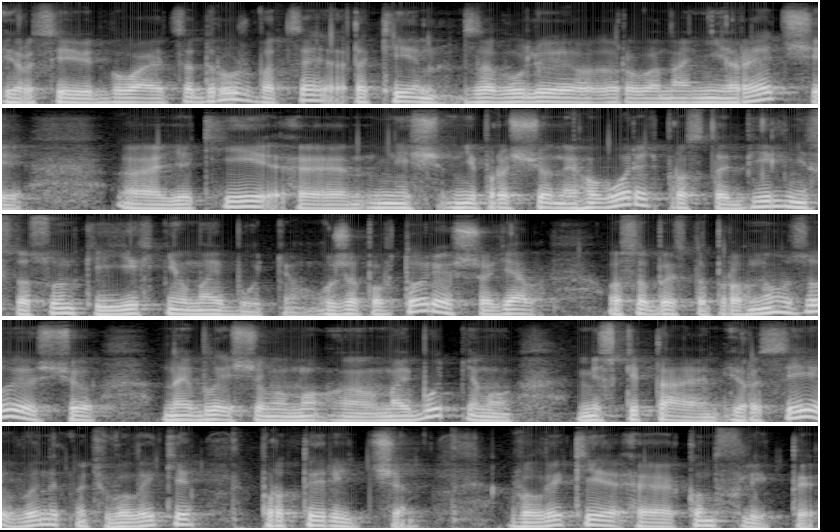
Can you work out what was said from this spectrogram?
і Росією відбувається дружба, це такі завуалювані речі, які ні, ні про що не говорять про стабільні стосунки їхні в майбутньому. Уже повторюю, що я особисто прогнозую, що в найближчому майбутньому між Китаєм і Росією виникнуть великі протиріччя. великі е, конфлікти,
